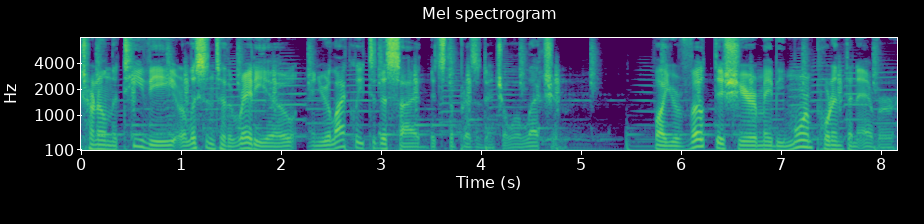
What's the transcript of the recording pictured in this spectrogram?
turn on the TV, or listen to the radio, and you're likely to decide it's the presidential election. While your vote this year may be more important than ever,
